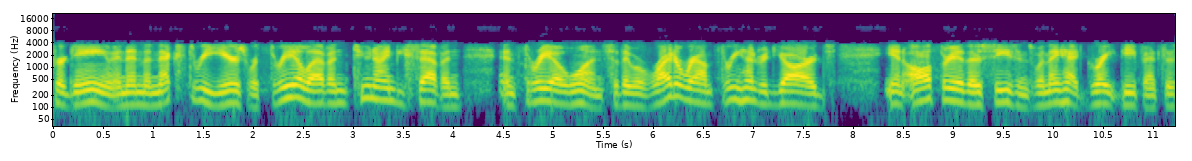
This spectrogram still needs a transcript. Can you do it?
per game, and then the next three years were 311, 297, and 301. So they were right around 300 yards in all three of those seasons when they had great defenses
